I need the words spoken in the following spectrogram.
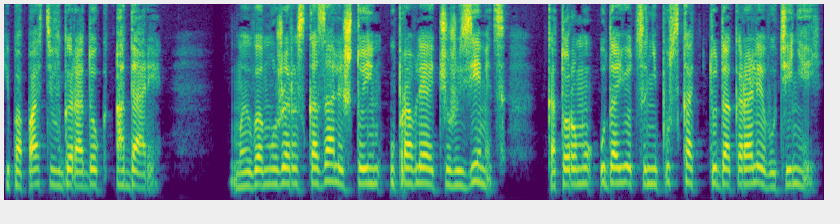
и попасть в городок Адари. Мы вам уже рассказали, что им управляет чужеземец, которому удается не пускать туда королеву теней.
